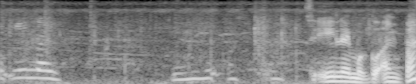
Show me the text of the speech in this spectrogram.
Lang ilay. Hindi, basta. Si Ilay maguan pa.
